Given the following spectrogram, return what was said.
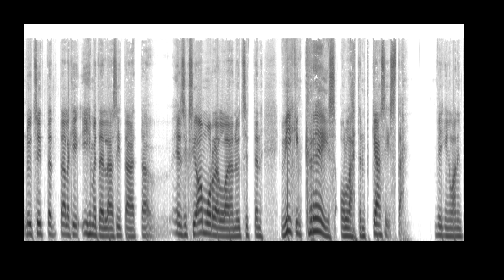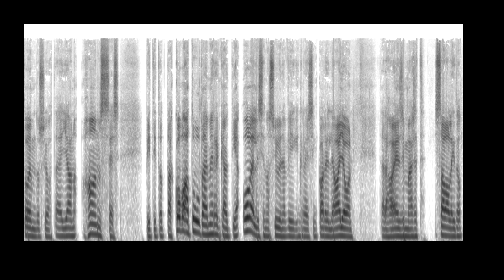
nyt sitten täälläkin ihmetellään sitä, että ensiksi Amorella ja nyt sitten Viking Grace on lähtenyt käsistä. Viking Linein toimitusjohtaja Jan Hanses piti tota kovaa tulta ja merenkäyntiä oleellisena syynä Viking Gracein karille ajoon. Täällä on ensimmäiset salaliitot,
